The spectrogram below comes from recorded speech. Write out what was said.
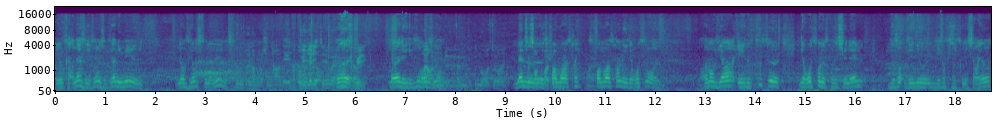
et- et au carnage, les gens, ils ont bien aimé euh, l'ambiance qu'on avait. Parce que, Ouais, l'ambiance générale, la convivialité, ouais. Ouais. Oui, ouais, on a eu des bons Ouais, on a retours. eu quand même beaucoup de bons retours. ouais. Même euh, trois mois ouais. après. Trois mois après, on a eu des retours euh, vraiment bien. Et de toutes euh, les retours de professionnels, des gens, néo- qui ne connaissaient rien,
